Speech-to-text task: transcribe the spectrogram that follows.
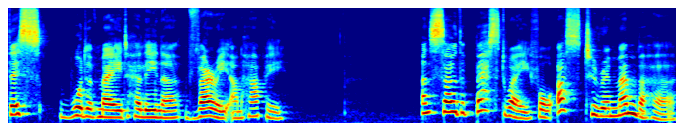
This would have made Helena very unhappy. And so, the best way for us to remember her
